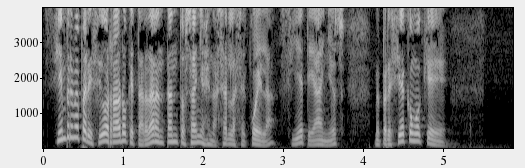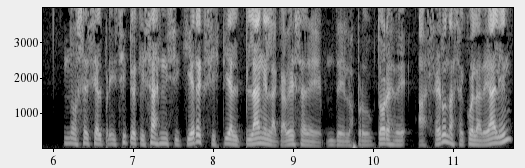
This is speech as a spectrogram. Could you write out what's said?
Siempre me ha parecido raro que tardaran tantos años en hacer la secuela, siete años. Me parecía como que no sé si al principio quizás ni siquiera existía el plan en la cabeza de, de, los productores de hacer una secuela de Alien,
